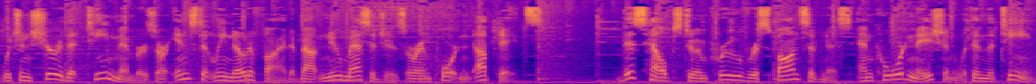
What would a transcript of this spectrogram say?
which ensure that team members are instantly notified about new messages or important updates. This helps to improve responsiveness and coordination within the team,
